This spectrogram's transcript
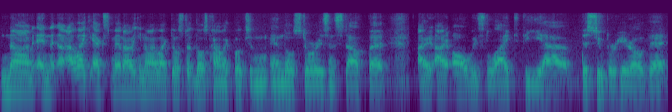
non and I like X Men. I you know I like those those comic books and, and those stories and stuff. But I, I always liked the uh, the superhero that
